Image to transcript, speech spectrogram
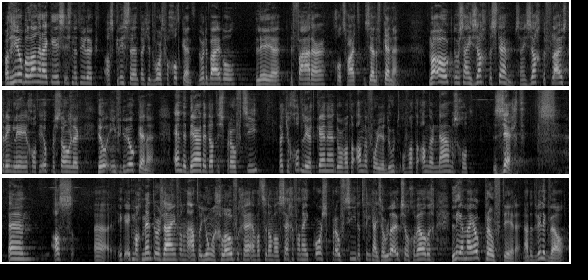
Wat heel belangrijk is, is natuurlijk als christen dat je het woord van God kent. Door de Bijbel leer je de Vader, Gods hart zelf kennen. Maar ook door zijn zachte stem, zijn zachte fluistering leer je God heel persoonlijk, heel individueel kennen. En de derde, dat is profetie, dat je God leert kennen door wat de ander voor je doet of wat de ander namens God zegt. Um, als, uh, ik, ik, mag mentor zijn van een aantal jonge gelovigen en wat ze dan wel zeggen van, hey Kors, profetie, dat vind jij zo leuk, zo geweldig, leer mij ook profiteren. Nou, dat wil ik wel.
